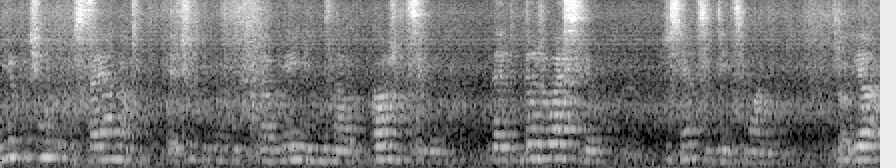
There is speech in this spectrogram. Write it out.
мне почему-то постоянно, я чувствую какое-то давление, не знаю, кажется ли, даже во сне приснятся дети маленькие. Да. Я,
